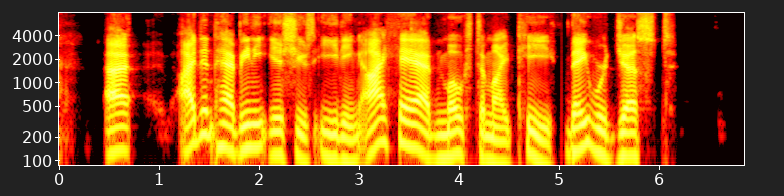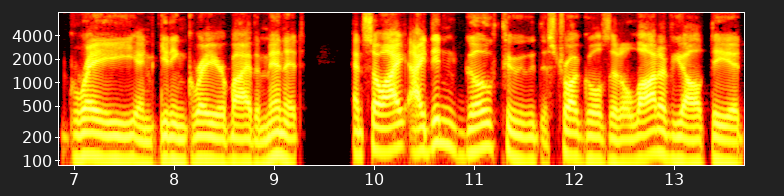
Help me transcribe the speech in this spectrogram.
I I didn't have any issues eating. I had most of my teeth. They were just gray and getting grayer by the minute. And so I, I didn't go through the struggles that a lot of y'all did,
